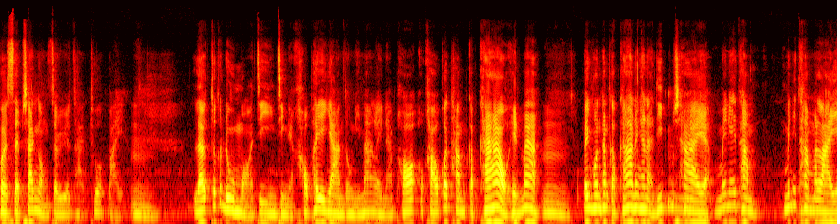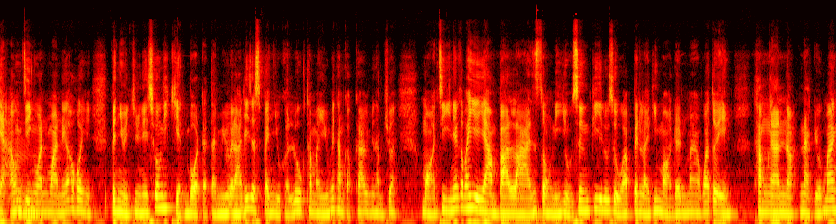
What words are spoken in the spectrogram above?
perception ของ stereotype ทั่วไปอืม แล้วก็ดูหมอจีจริงๆเนี่ยเขาพยายามตรงนี้มากเลยนะ เพราะเขาก็ทำกับข้าวเห็นป่ะอืมเป็นคนทำกับข้าวในขณะที่ผู้ชายอะไม่ได้ทำไม่ได้ทำอะไรอะเอาจริงๆวันๆเนี้ยเอาคนเป็นอยู่ในช่วงที่เขียนบทอะแต่มีเวลาที่จะ spend อยู่กับลูกทำไม you ไม่ทำกับข้าว you ไม่ทำช่วยหมอจีเนี่ยก็พยายาม balance ตรงนี้อยู่ซึ่งพี่รู้สึกว่าเป็นอะไรที่ modern มากว่าตัวเองทำงานหนักเยอะมาก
